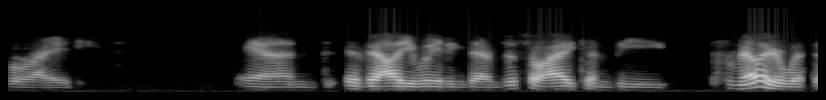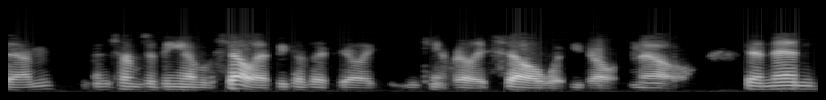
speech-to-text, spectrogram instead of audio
varieties and evaluating them just so I can be familiar with them in terms of being able to sell it because I feel like you can't really sell what you don't know. And then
